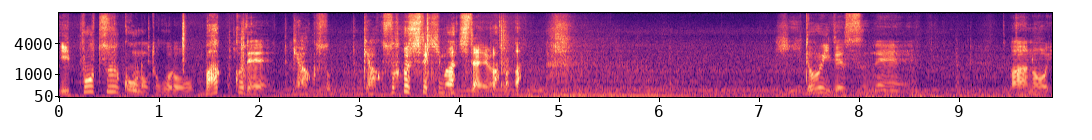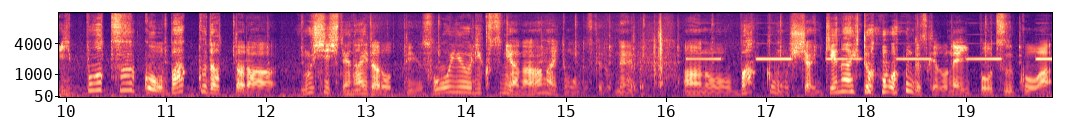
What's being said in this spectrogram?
一方通行のところバックで逆走逆走してきましたよ。ひどいですね。あの一方通行バックだったら無視してないだろうっていうそういう理屈にはならないと思うんですけどね。あのバックもしちゃいけないと思うんですけどね一方通行は。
